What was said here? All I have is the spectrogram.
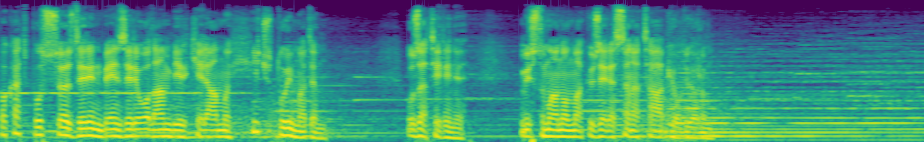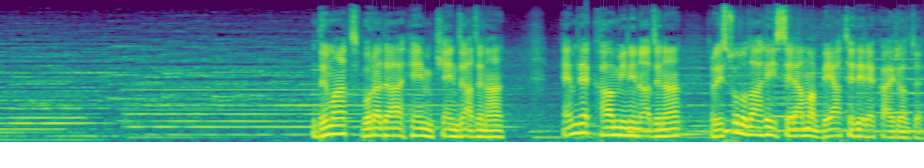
Fakat bu sözlerin benzeri olan bir kelamı hiç duymadım. Uzat elini. Müslüman olmak üzere sana tabi oluyorum. Dımat burada hem kendi adına hem de kavminin adına Resulullah Aleyhisselam'a beyat ederek ayrıldı.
